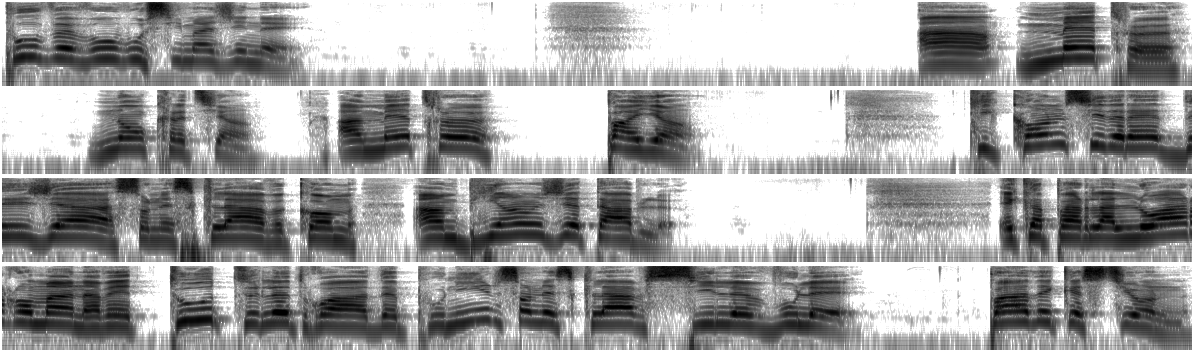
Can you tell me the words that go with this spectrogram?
Pouvez-vous vous imaginer un maître non chrétien, un maître païen, qui considérait déjà son esclave comme un bien jetable, et que par la loi romane avait tout le droit de punir son esclave s'il le voulait. Pas de question.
